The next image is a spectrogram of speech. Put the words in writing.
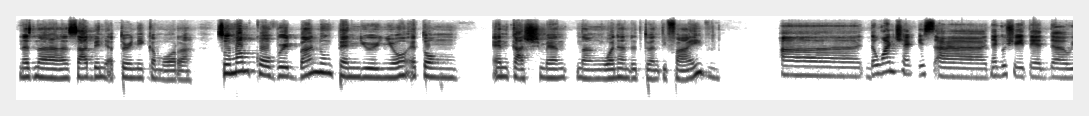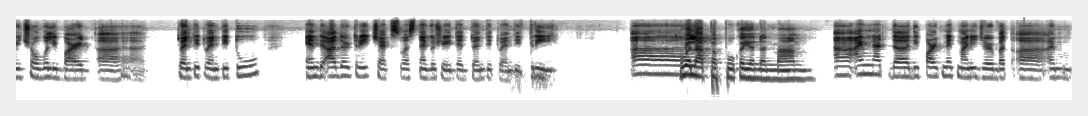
na nasabi ni Attorney Camora. So, ma'am, covered ba nung tenure nyo itong encashment ng 125? Ah, the one check is ah, negotiated ah, with Shaw Boulevard ah, 2022 and the other three checks was negotiated 2023. Ah, Wala pa po kayo nun, ma'am. Uh, I'm not the department manager, but uh, I'm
